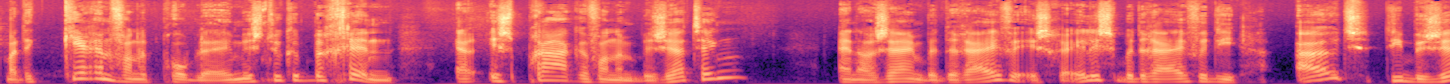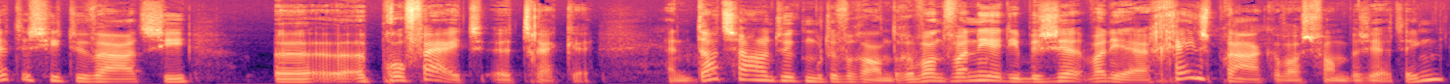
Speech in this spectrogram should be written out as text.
Maar de kern van het probleem is natuurlijk het begin. Er is sprake van een bezetting... En er zijn bedrijven, Israëlische bedrijven... die uit die bezette situatie uh, profijt uh, trekken. En dat zou natuurlijk moeten veranderen. Want wanneer, die wanneer er geen sprake was van bezetting...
